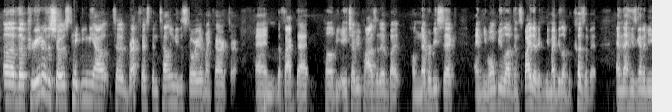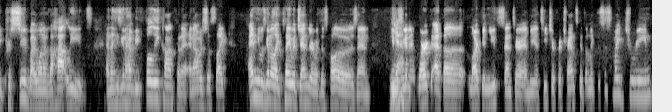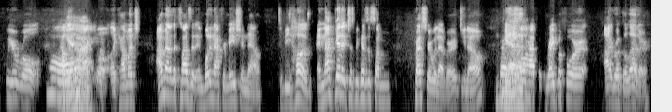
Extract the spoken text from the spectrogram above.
uh, the creator of the show is taking me out to breakfast and telling me the story of my character and the fact that he'll be HIV positive, but he'll never be sick, and he won't be loved in spite of it. He might be loved because of it, and that he's going to be pursued by one of the hot leads, and that he's going to have be fully confident. And I was just like, and he was going to like play with gender with his clothes and. He was going to work at the Larkin Youth Center and be a teacher for trans kids. I'm like, this is my dream queer role. How Aw. Yeah. like how much I'm out of the closet and what an affirmation now to be hugged and not get it just because of some press or whatever, do you know? Right. Yeah. This all happened right before I wrote the letter.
